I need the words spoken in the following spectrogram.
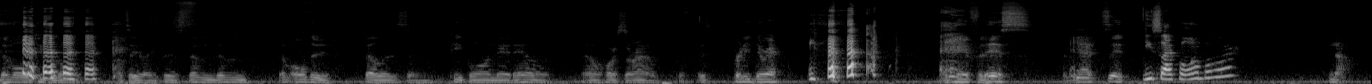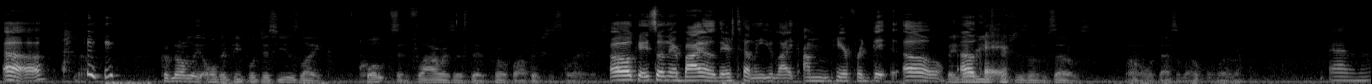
Them, old people don't. I'll tell you like this. Them them them older fellas and people on there, they don't they don't horse around. It's, it's pretty direct. I'm here for this, and that's it. You swiped one before? No, Uh. because normally older people just use like quotes and flowers as their profile pictures. Hilarious. Oh, okay. So in their bio, they're telling you like, "I'm here for this." Oh, They never use okay. pictures of themselves. I don't know what that's about. Whatever. I don't know.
